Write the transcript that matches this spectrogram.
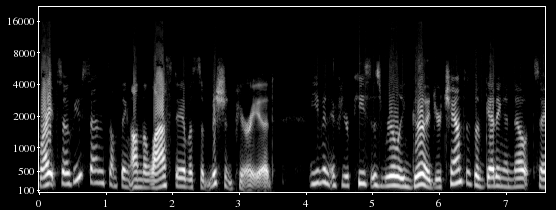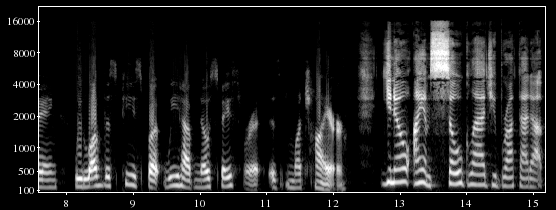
right so if you send something on the last day of a submission period even if your piece is really good your chances of getting a note saying we love this piece but we have no space for it is much higher you know, I am so glad you brought that up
